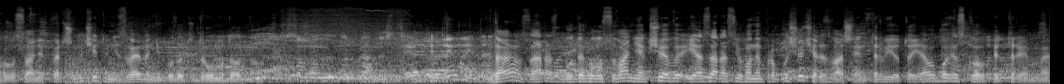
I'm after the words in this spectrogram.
голосування в першому читанні зведені будуть в другому до одного. підтримаєте? Да, зараз буде голосування. Якщо я я зараз його не пропущу через ваше інтерв'ю, то я обов'язково підтримую.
